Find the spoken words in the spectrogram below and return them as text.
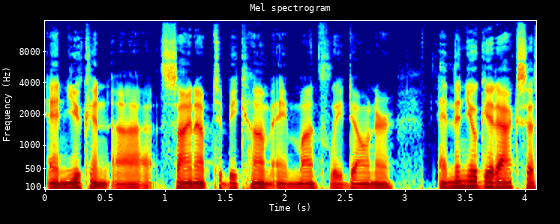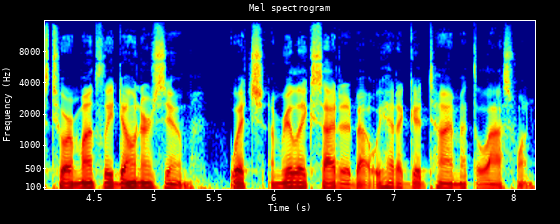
and you can uh, sign up to become a monthly donor. And then you'll get access to our monthly donor Zoom, which I'm really excited about. We had a good time at the last one.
